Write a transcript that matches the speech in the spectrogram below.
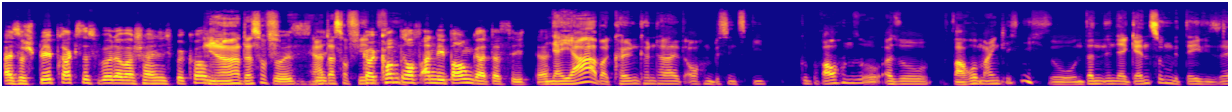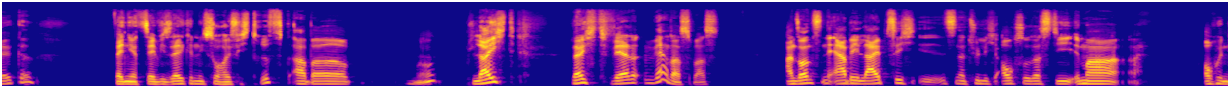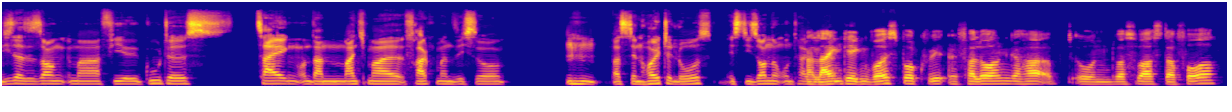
Also Spielpraxis würde er wahrscheinlich bekommen. Ja, das auf, so ja, das auf jeden Kommt Fall. Kommt drauf an, wie Baumgart das sieht. Ne? Naja, aber Köln könnte halt auch ein bisschen Speed gebrauchen, so. Also, warum eigentlich nicht? So. Und dann in Ergänzung mit Davy Selke, wenn jetzt Davy Selke nicht so häufig trifft, aber ja, ne, vielleicht Vielleicht wäre wär das was. Ansonsten RB Leipzig ist natürlich auch so, dass die immer, auch in dieser Saison, immer viel Gutes zeigen und dann manchmal fragt man sich so, mhm, was denn heute los? Ist die Sonne untergegangen? Allein gegen Wolfsburg äh, verloren gehabt und was war es davor?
